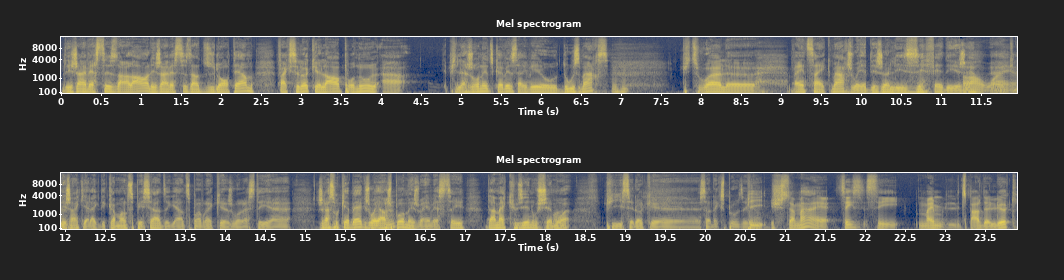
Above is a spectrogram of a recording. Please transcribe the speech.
Les gens investissent dans l'art, les gens investissent dans du long terme. Fait que c'est là que l'art, pour nous, a... puis la journée du COVID, c'est arrivé au 12 mars. Mm-hmm. Puis tu vois, le 25 mars, je voyais déjà les effets des gens. Ouais, Euh, hein. Des gens qui allaient avec des commandes spéciales, disaient, regarde, c'est pas vrai que je vais rester. euh, Je reste au Québec, je voyage Mm-hmm. pas, mais je vais investir dans ma cuisine ou chez moi. Puis c'est là que ça a explosé. Puis justement, euh, tu sais, c'est même, tu parles de Luc.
